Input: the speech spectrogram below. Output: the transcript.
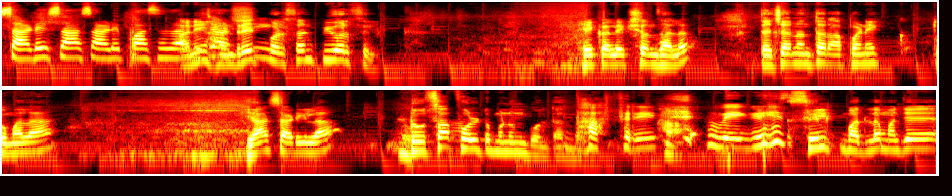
साडेसहा साडेपाच हजार आणि हंड्रेड. पर्सेंट प्युअर सिल्क हे कलेक्शन झालं त्याच्यानंतर आपण एक तुम्हाला ह्या साडीला डोसा फोल्ट म्हणून बोलतात. बापरे हा. वेगळीच सिल्क मधलं म्हणजे.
